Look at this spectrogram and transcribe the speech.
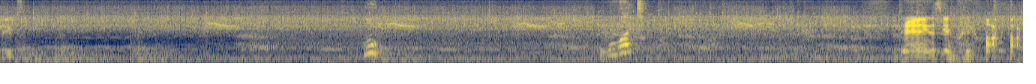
Dudes. Woo! What? Dang, this is getting pretty hard.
